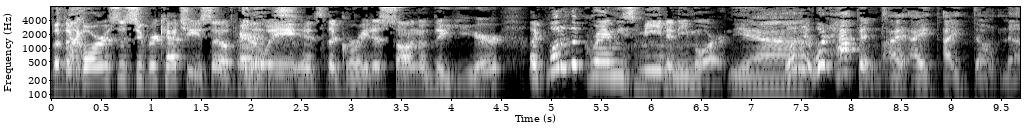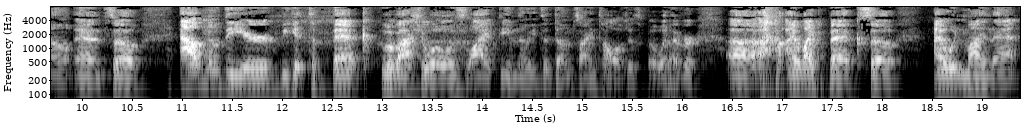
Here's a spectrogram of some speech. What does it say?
But the like, chorus is super catchy, so apparently is. it's the greatest song of the year. Like, what do the Grammys mean anymore? yeah. What what happened? I, I, I don't know. And so, album of the year, we get to Beck, who I've actually always liked, even though he's a dumb Scientologist, but whatever. Uh, I like Beck, so I wouldn't mind that.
